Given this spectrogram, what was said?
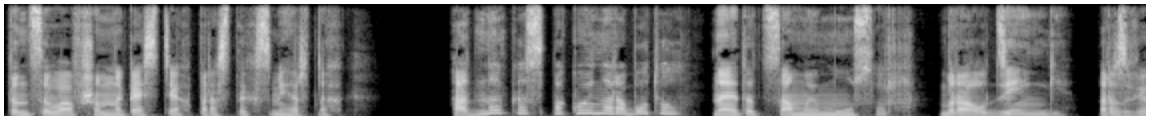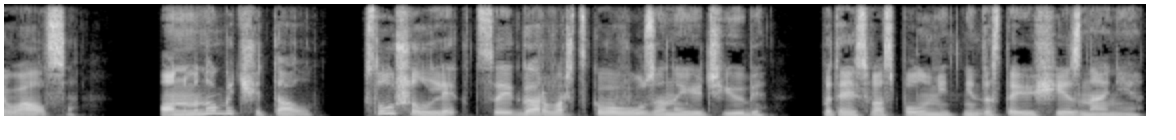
танцевавшим на костях простых смертных. Однако спокойно работал на этот самый мусор, брал деньги, развивался. Он много читал, слушал лекции Гарвардского вуза на Ютьюбе, пытаясь восполнить недостающие знания,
